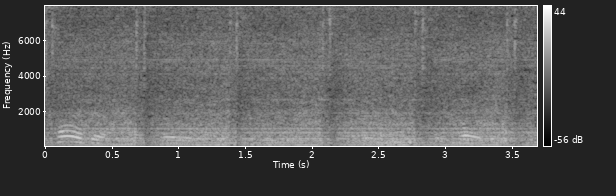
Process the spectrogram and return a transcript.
快点，还可以，开快点。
